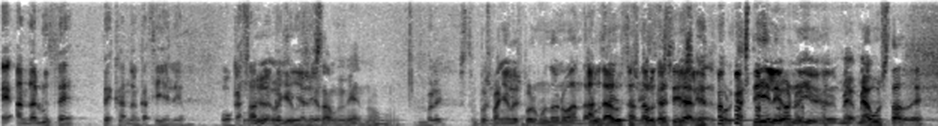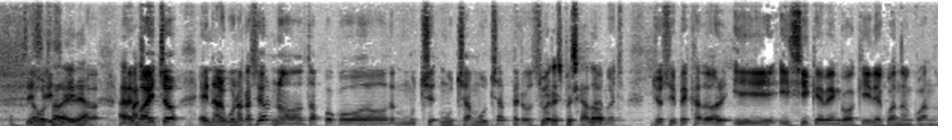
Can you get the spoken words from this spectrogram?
eh, andaluces pescando en Castilla y León o cazando Oye, pues está muy bien, ¿no? Hombre, Españoles por el Mundo, no, andaluces, Andaluces por andaluces Castilla y León. por Castilla y León, oye, me, me ha gustado, ¿eh? Sí, me ha gustado sí, la idea. lo- hemos hecho en alguna ocasión, no tampoco muchas, muchas, pero sí. Tú eres pescador. Yo soy pescador y, y sí que vengo aquí de cuando en cuando.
